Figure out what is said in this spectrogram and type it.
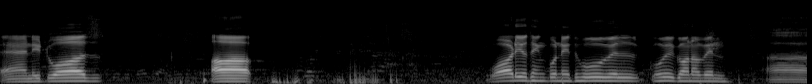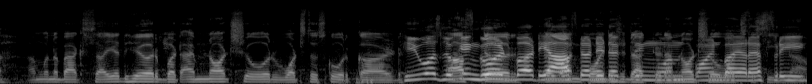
and it was uh what do you think Puneet who will who is gonna win Uh, I'm gonna back Syed here, but I'm not sure what's the scorecard. he was looking good but yeah after point deducting deducted. I'm one not point sure by a what's the scene referee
